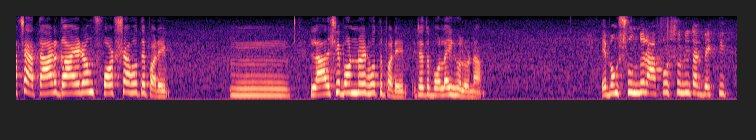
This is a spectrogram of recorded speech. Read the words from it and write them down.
আচ্ছা তার গায়ের রং ফর্সা হতে পারে। লালচে বর্ণের হতে পারে। এটা তো বলাই হলো না। এবং সুন্দর আকর্ষণীয় তার ব্যক্তিত্ব।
